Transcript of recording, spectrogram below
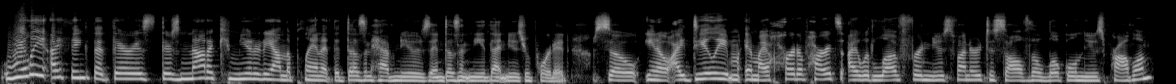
Really, I think that there is there's not a community on the planet that doesn't have news and doesn't need that news reported. So, you know, ideally in my heart of hearts, I would love for Newsfundr to solve the local news problem.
